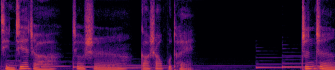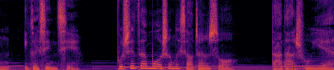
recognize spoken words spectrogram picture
紧接着就是高烧不退，整整一个星期，不是在陌生的小诊所打打输液，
